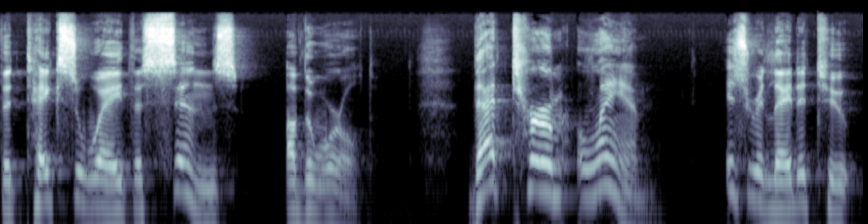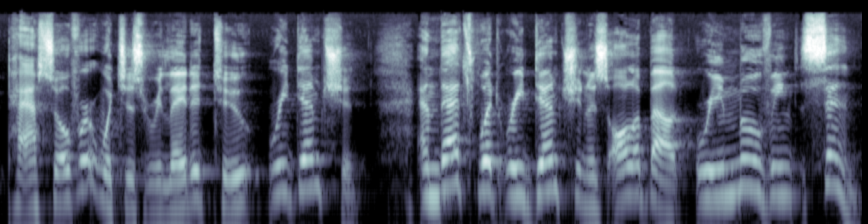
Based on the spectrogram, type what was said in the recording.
that takes away the sins of the world. That term lamb is related to Passover, which is related to redemption. And that's what redemption is all about removing sin.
